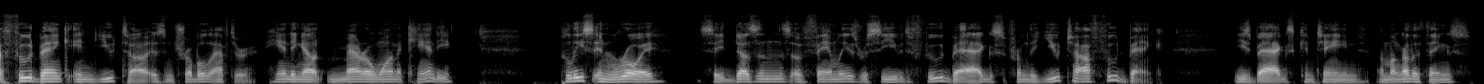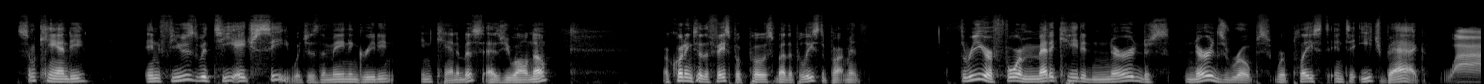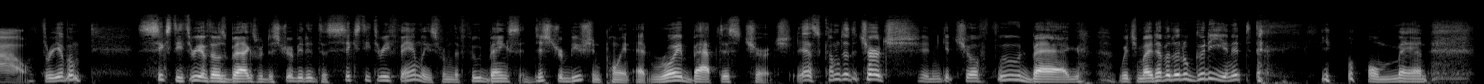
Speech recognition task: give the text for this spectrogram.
A food bank in Utah is in trouble after handing out marijuana candy. Police in Roy say dozens of families received food bags from the Utah Food Bank. These bags contained, among other things, some candy, infused with THC, which is the main ingredient in cannabis, as you all know. According to the Facebook post by the police department, three or four medicated nerds nerds ropes were placed into each bag. Wow, three of them. 63 of those bags were distributed to 63 families from the food bank's distribution point at Roy Baptist Church. Yes, come to the church and get your food bag, which might have a little goodie in it. oh man,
